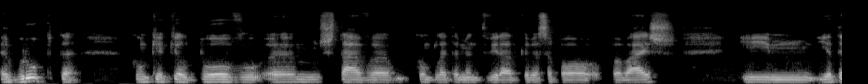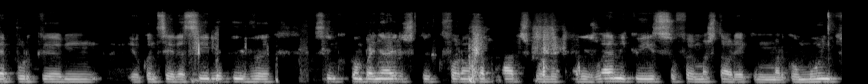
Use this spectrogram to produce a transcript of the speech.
abrupta com que aquele povo um, estava completamente virado de cabeça para, para baixo e, e até porque hum, eu quando saí da Síria tive cinco companheiros que, que foram raptados pelo Estado Islâmico e isso foi uma história que me marcou muito,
